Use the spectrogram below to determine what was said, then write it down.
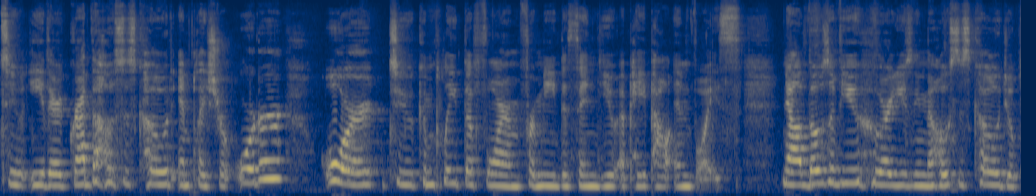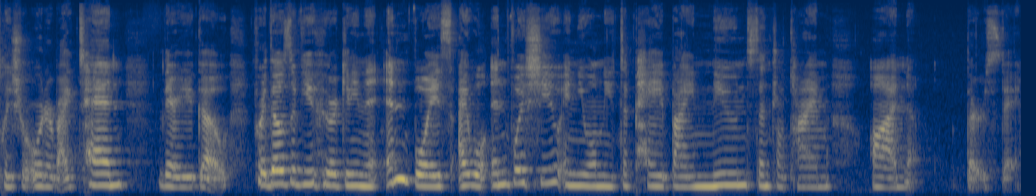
to either grab the hostess code and place your order or to complete the form for me to send you a PayPal invoice. Now, those of you who are using the hostess code, you'll place your order by 10 there you go. For those of you who are getting an invoice, I will invoice you and you will need to pay by noon Central Time on Thursday.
